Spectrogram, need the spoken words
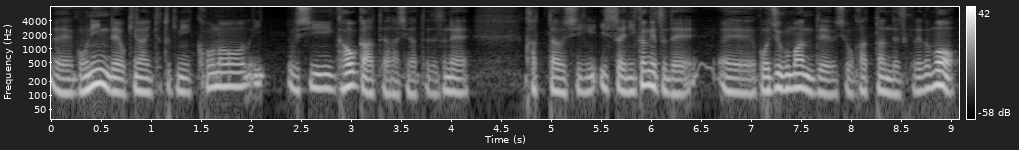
えー、5人で沖縄に行った時にこの牛買おうかって話になってですね買った牛1歳2ヶ月で、えー、55万で牛を買ったんですけれども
